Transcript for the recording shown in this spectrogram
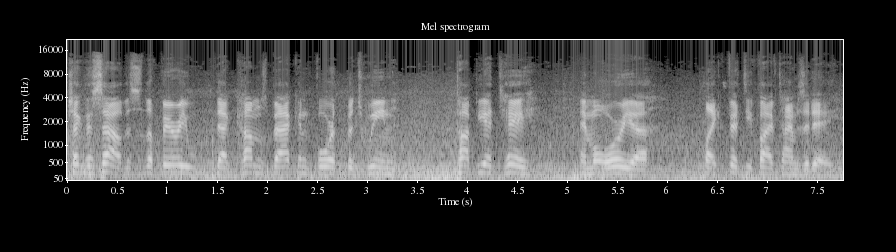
Check this out. This is the ferry that comes back and forth between Papeete and Moorea like 55 times a day. Save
